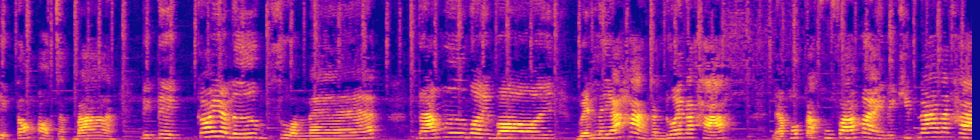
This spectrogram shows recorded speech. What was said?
ด็กๆต้องออกจากบ้าน เด็กๆก็อย่าลืมสวมแมสล้างมือบ่อยๆ เว้นระยะห่างกันด้วยนะคะ แล้วพบกับครูฟ้าใหม่ในคลิปหน้านะคะ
